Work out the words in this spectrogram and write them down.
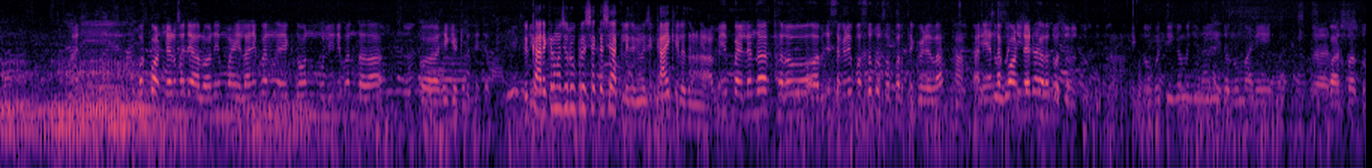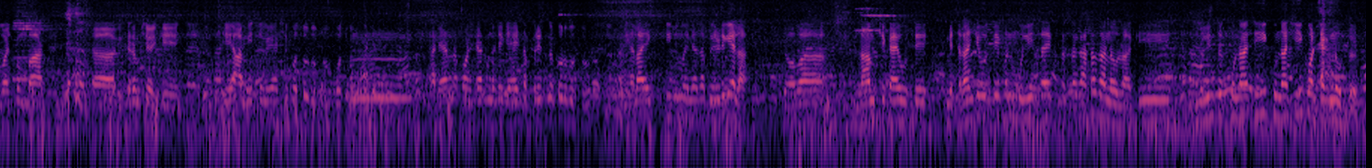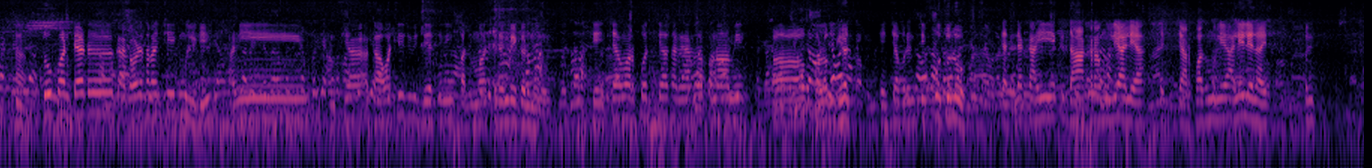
आणि मग कॉन्टॅक्टमध्ये आलो आणि महिलांनी पण एक दोन मुलींनी पण दादा अ, हे घेतलं त्याच्यात. कार्यक्रमाची रूपरेषा कशी आखली तुम्ही? म्हणजे काय केलं तुम्ही? आम्ही पहिल्यांदा ठरव म्हणजे सगळे बसत होतो प्रत्येक वेळेला आणि यांना कॉन्टॅक्ट करत होतो. दोघं तिघं म्हणजे मी धनु माने सरपंच सुभाष कुंभार विक्रम शेळके हे आम्ही सगळे असे बसत होतो. बसून सगळ्यांना कॉन्टॅक्टमध्ये घ्यायचा प्रयत्न करत होतो. आणि ह्याला एक तीन महिन्याचा पिरियड गेला. की बाबा लांबचे काय होते मित्रांचे होते पण मुलींचा एक प्रसंग असा जाणवला की मुलींचं कुणाचीही कुणाशीही कॉन्टॅक्ट नव्हतं. तो कॉन्टॅक्ट काकावडे सरांची एक मुलगी आणि आमच्या गावातलीच विद्यार्थिनी पद्मा शिरंबेकर म्हणून त्यांच्यामार्फत त्या सगळ्यांना पुन्हा आम्ही फॉलोअप घेत त्यांच्यापर्यंत ते पोचलो त्यातल्या काही एक दहा अकरा मुली आल्या एक चार पाच मुली आलेल्या नाहीत. पण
